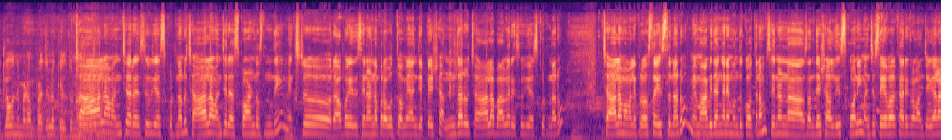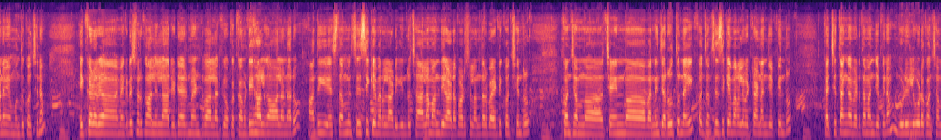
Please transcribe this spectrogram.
ఎట్లా ఉంది మేడం ప్రజలకు వెళ్తున్నారు? చాలా మంచిగా రిసీవ్ చేసుకుంటున్నారు. చాలా మంచి రెస్పాండ్ వస్తుంది. నెక్స్ట్ రాబోయేది సినన్న ప్రభుత్వమే అని చెప్పేసి అందరూ చాలా బాగా రిసీవ్ చేసుకుంటున్నారు. చాలా మమ్మల్ని ప్రోత్సహిస్తున్నారు. మేము ఆ విధంగానే ముందుకు పోతున్నాం. సినన్న సందేశాలు తీసుకొని మంచి సేవా కార్యక్రమాలు చేయాలని మేము ముందుకు వచ్చినాం. ఇక్కడ వెంకటేశ్వర కాలనీలో రిటైర్మెంట్ వాళ్ళకి ఒక కమిటీ హాల్ కావాలన్నారు. అది చేస్తాము సీసీ కెమెరాలు అడిగిండ్రు. చాలా మంది ఆడపడుచులు అందరూ బయటకు వచ్చిండ్రు. కొంచెం చైన్ అవన్నీ జరుగుతున్నాయి. కొంచెం సీసీ కెమెరాలు పెట్టండి అని చెప్పిండ్రు ఖచ్చితంగా పెడతామని చెప్పినాం. గుడిలు కూడా కొంచెం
